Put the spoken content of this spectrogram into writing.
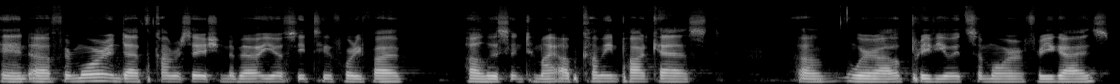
And uh, for more in depth conversation about UFC 245, I'll listen to my upcoming podcast um, where I'll preview it some more for you guys.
